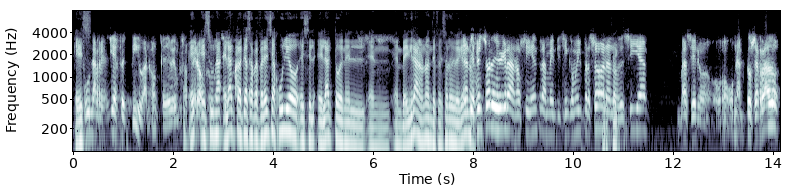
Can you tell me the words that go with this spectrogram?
Es, una realidad efectiva, ¿no? Que debemos es, hacer. es una, el acto al que hace referencia Julio es el, el acto en, el, en, en Belgrano, ¿no? En Defensores de El Belgrano. defensor de Belgrano, sí, entran 25 mil personas, nos decían, va a ser un acto cerrado,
